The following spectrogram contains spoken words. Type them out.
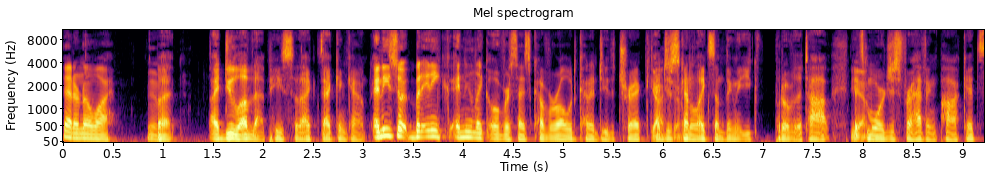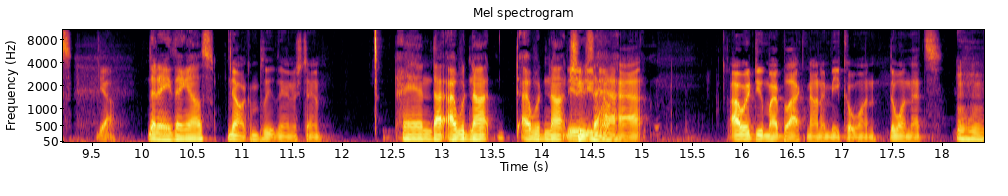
yeah, I don't know why, but I do love that piece, so that that can count. Any sort, but any any like oversized coverall would kind of do the trick. I just kind of like something that you put over the top. That's Yeah. more just for having pockets Yeah, than anything else. no, I completely understand. And I, I would not, I would not Neither choose do a no hat. hat. I would do my black nanamica one, the one that's hmm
